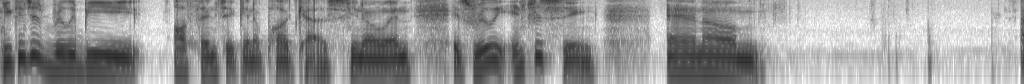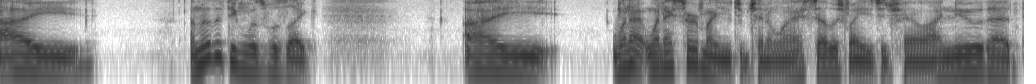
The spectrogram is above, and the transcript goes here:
you can just really be authentic in a podcast, you know, and it's really interesting. And um I another thing was was like I when I when I started my YouTube channel, when I established my YouTube channel, I knew that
